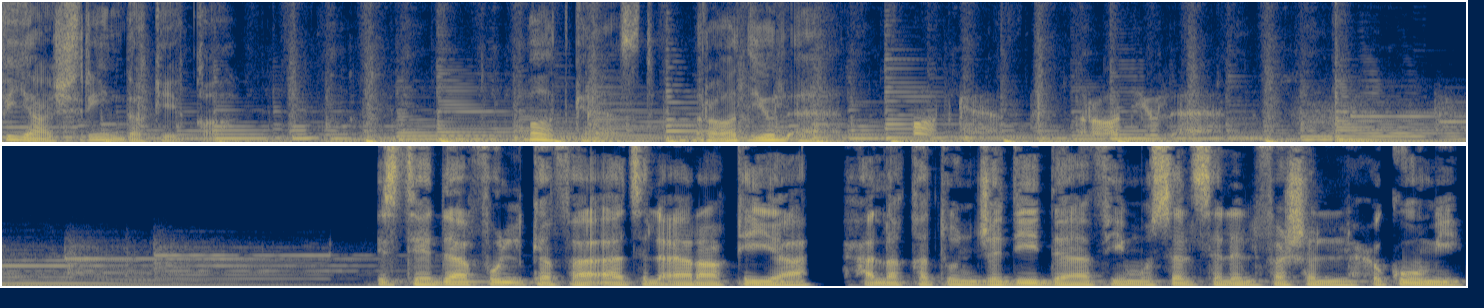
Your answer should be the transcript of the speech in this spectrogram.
في عشرين دقيقة. بودكاست راديو الآن. بودكاست راديو الآن. استهداف الكفاءات العراقية حلقة جديدة في مسلسل الفشل الحكومي.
